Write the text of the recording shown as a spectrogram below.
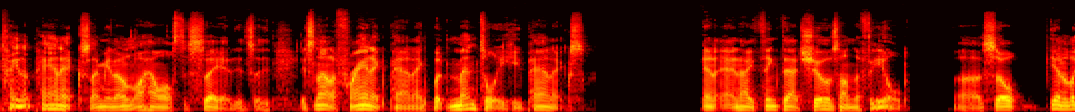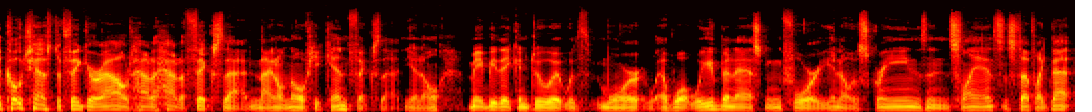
kind of panics. I mean, I don't know how else to say it. It's a, it's not a frantic panic, but mentally he panics, and and I think that shows on the field. Uh, so you know, the coach has to figure out how to how to fix that, and I don't know if you can fix that. You know, maybe they can do it with more of what we've been asking for. You know, screens and slants and stuff like that.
